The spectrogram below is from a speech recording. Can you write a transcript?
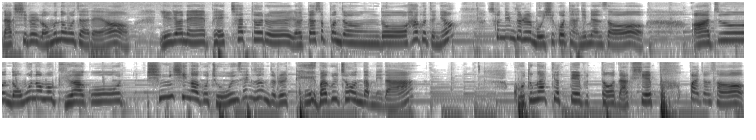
낚시를 너무너무 잘해요. 1년에 배 차터를 15번 정도 하거든요. 손님들을 모시고 다니면서 아주 너무너무 귀하고 싱싱하고 좋은 생선들을 대박을 쳐온답니다. 고등학교 때부터 낚시에 푹 빠져서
